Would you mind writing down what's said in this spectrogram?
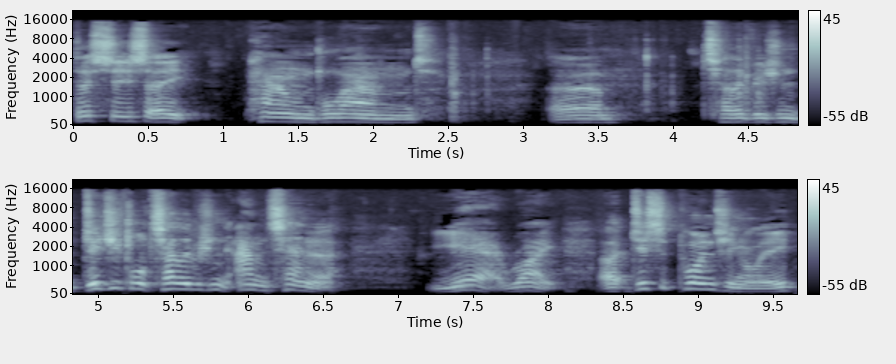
this is a Poundland um, television, digital television antenna. Yeah, right. Uh, disappointingly,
